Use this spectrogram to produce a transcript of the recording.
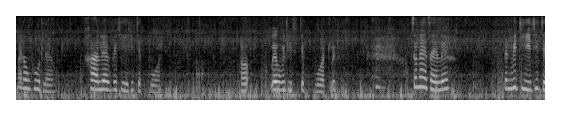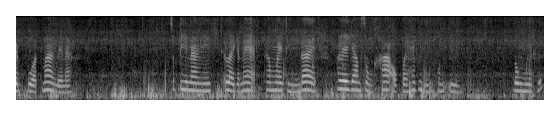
ไม่ต้องพูดแล้วข้าเลือกวิธีที่เจ็บปวด เออเลือกวิธีที่เจ็บปวดเลยเจ้าแน่ใจหรือ เป็นวิธีที่เจ็บปวดมากเลยนะ สตรีนางนี้คิดอะไรกันแน่ทำไมถึงได้พยายามส่งข้าออกไปให้ผู้หญิงคนอื่น ลงมือเถอะ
